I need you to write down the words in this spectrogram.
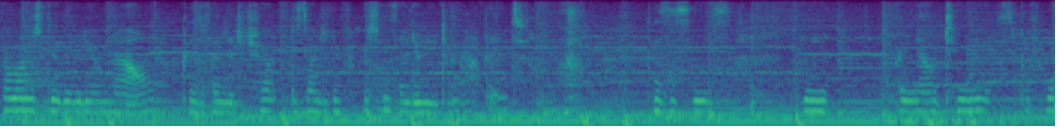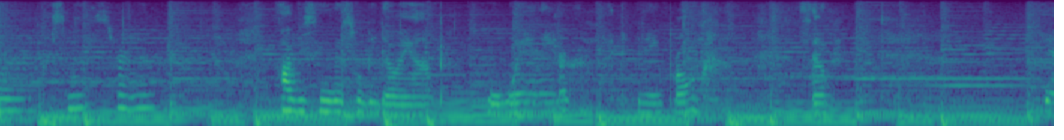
I want to do the video now, because if I did decide to do it for Christmas, I do need to wrap it. Because this is right now two weeks before Christmas right now. Obviously this will be going up way later, I think in April. So, yeah,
